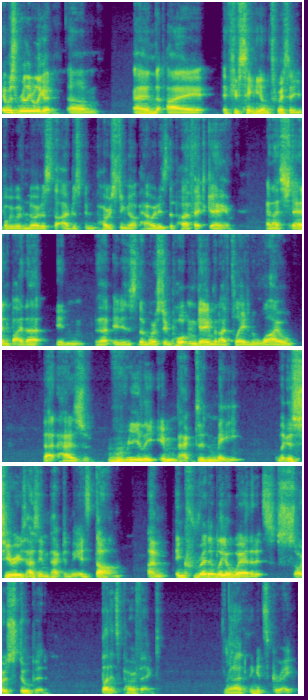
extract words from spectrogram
it was really really good. Um, and I, if you've seen me on Twitter, you probably would have noticed that I've just been posting up how it is the perfect game, and I stand by that. In that it is the most important game that I've played in a while, that has really impacted me. Like this series has impacted me. It's dumb. I'm incredibly aware that it's so stupid, but it's perfect. And I think it's great.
